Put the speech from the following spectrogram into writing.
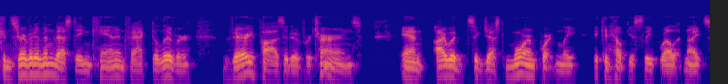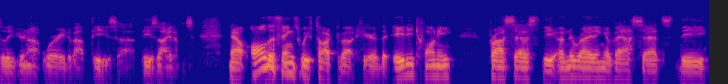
Conservative investing can, in fact, deliver very positive returns. And I would suggest, more importantly, it can help you sleep well at night so that you're not worried about these uh, these items. Now, all the things we've talked about here, the 80-20 process, the underwriting of assets, the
